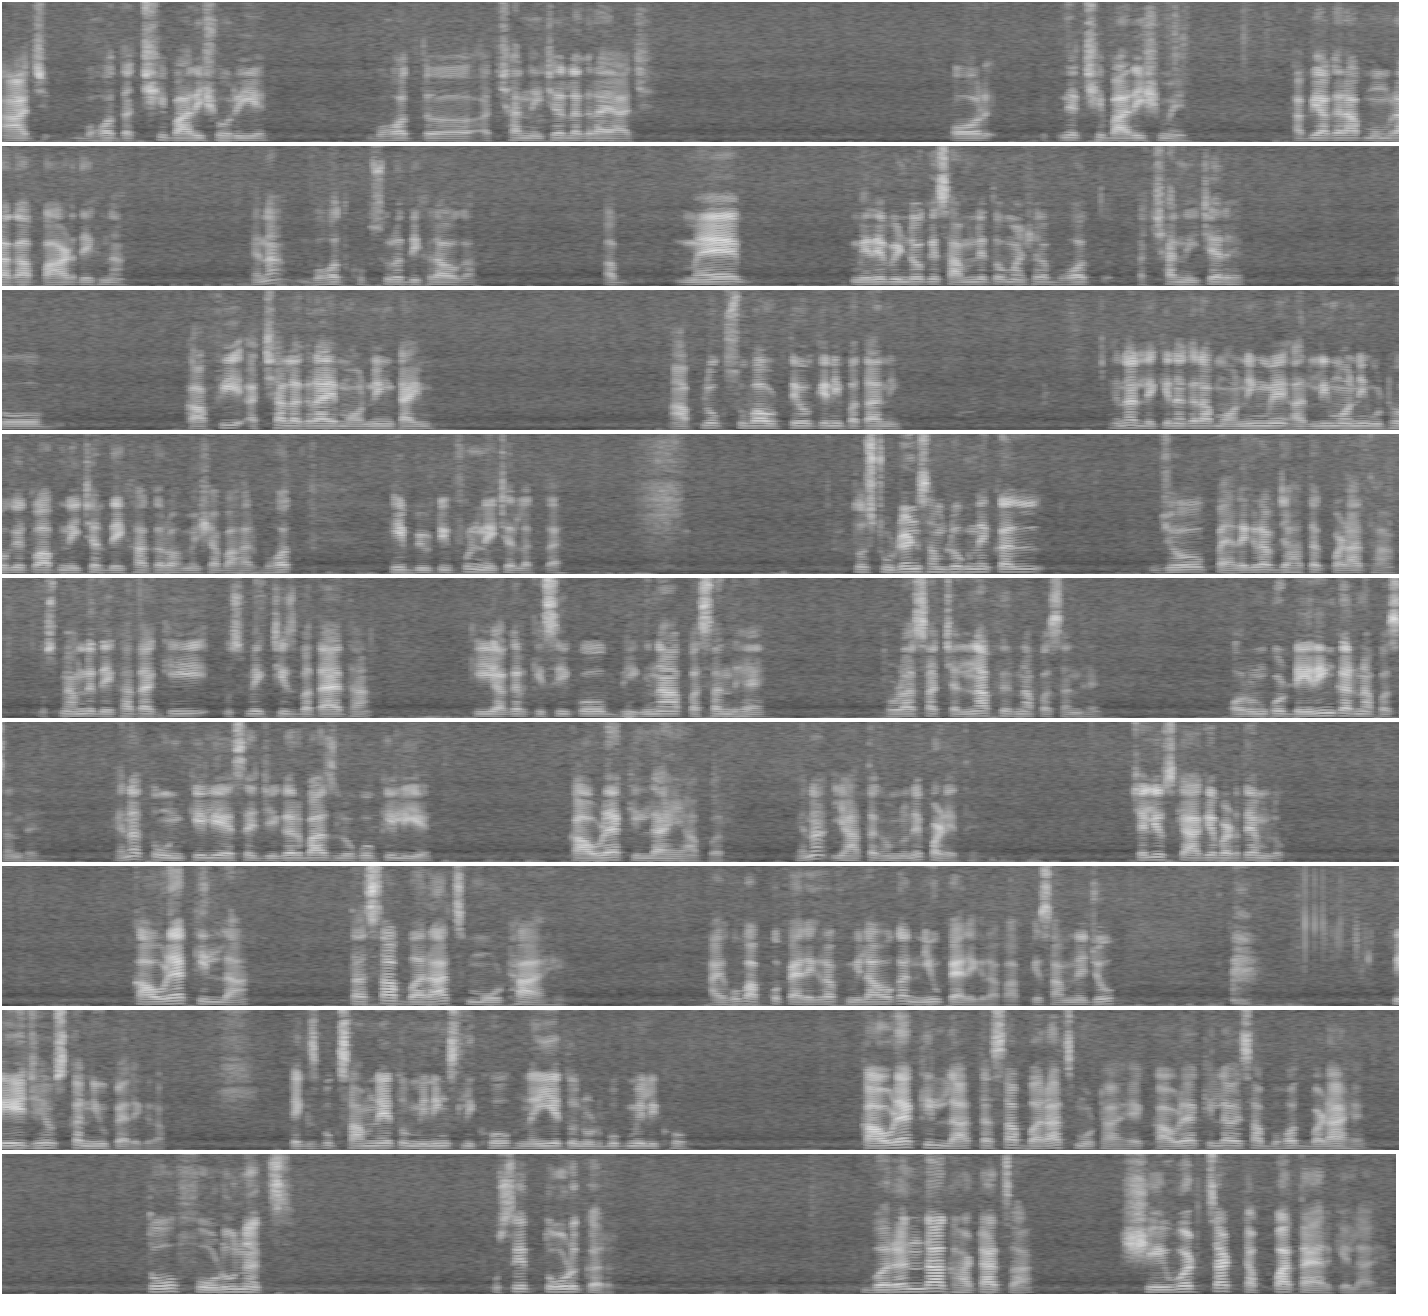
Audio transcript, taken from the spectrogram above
आज बहुत अच्छी बारिश हो रही है, बहुत अच्छा नेचर लग रहा है आज। और इतनी अच्छी बारिश में, अभी अगर आप मुमरा का पहाड़ देखना, है ना, बहुत खूबसूरत दिख रहा होगा। अब मैं मेरे विंडो के सामने तो माशाल्लाह बहुत अच्छा नेचर है। तो काफ़ी अच्छा लग रहा है मॉर्निंग टाइम आप लोग सुबह उठते हो कि नहीं पता नहीं। है ना? लेकिन अगर आप मॉर्निंग में अर्ली मॉर्निंग उठोगे तो आप नेचर देखा करो हमेशा बाहर। बहुत ही ब्यूटीफुल नेचर लगता है। तो स्टूडेंट्स हम लोग ने कल जो पैराग्राफ जहाँ तक पढ़ा था, उसमें हमने देखा था कि उसमें एक चीज़ बताया था कि अगर किसी को भीगना पसंद है, थोड़ा सा चलना फिरना पसंद है और उनको डेयरिंग करना पसंद है है ना? तो उनके लिए ऐसे जिगरबाज लोगों के लिए कावड़ा किला है यहाँ पर, है ना? यहाँ तक हम लोगों ने पढ़े थे। चलिए उसके आगे बढ़ते हैं हम लोग। कावड़ा किला तसा बराच मोठा है। आई होप आपको पैराग्राफ मिला होगा न्यू पैराग्राफ आपके सामने जो पेज है, उसका न्यू पैराग्राफ टेक्स्ट बुक सामने है तो मीनिंग्स लिखो, नहीं है तो नोटबुक में लिखो। कावड़ा किल्ला तसा बराच मोठा है कावड़ा किल्ला वैसा बहुत बड़ा है। तो फोडूनच, उसे तोडकर वरंदा घाटाचा शेवटचा टप्पा तयार केला आहे।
